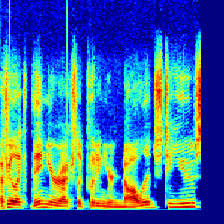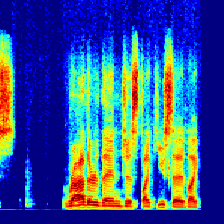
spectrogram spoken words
i feel like then you're actually putting your knowledge to use rather than just like you said like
